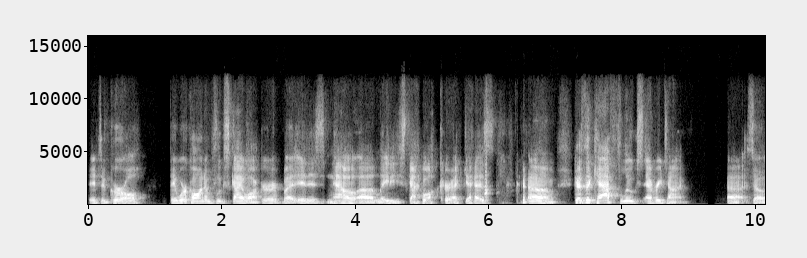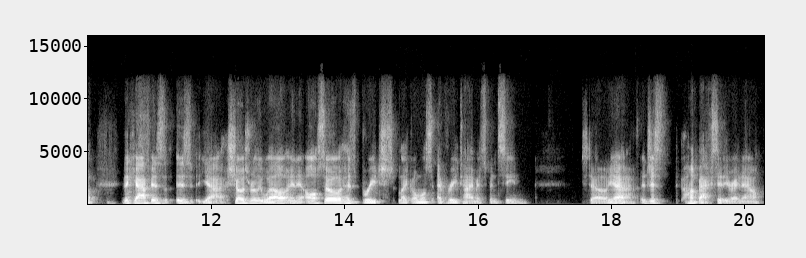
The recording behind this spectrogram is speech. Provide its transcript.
it's a girl. They were calling him Fluke Skywalker, but it is now uh, Lady Skywalker, I guess, because the calf flukes every time. Uh, so the calf is is yeah shows really well, and it also has breached like almost every time it's been seen. So yeah, it just humpback city right now.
